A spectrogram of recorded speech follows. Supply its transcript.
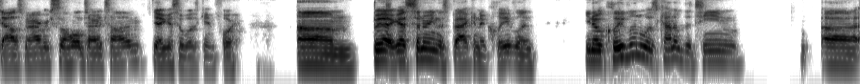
dallas mavericks the whole entire time yeah i guess it was game four Um, but yeah, I guess centering this back into Cleveland, you know, Cleveland was kind of the team. Uh,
